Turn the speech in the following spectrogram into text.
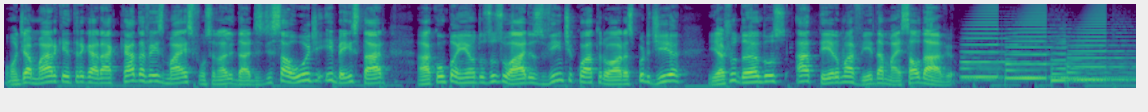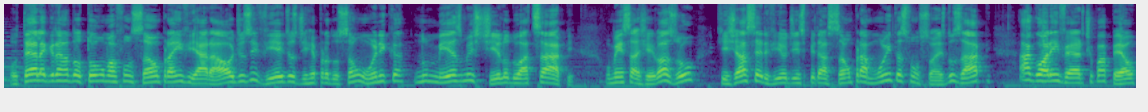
onde a marca entregará cada vez mais funcionalidades de saúde e bem-estar, acompanhando os usuários 24 horas por dia e ajudando-os a ter uma vida mais saudável. O Telegram adotou uma função para enviar áudios e vídeos de reprodução única no mesmo estilo do WhatsApp. O mensageiro azul, que já serviu de inspiração para muitas funções do Zap, agora inverte o papel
